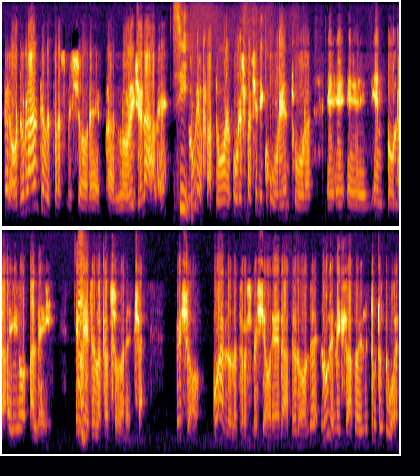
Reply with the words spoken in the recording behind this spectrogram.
però durante la trasmissione, eh, l'originale, Sì. lui ha fatto un- una specie di cuore intorno, e, e, e, intorno a io a lei, in Ah. mezzo alla canzone. Cioè. Perciò, quando la trasmissione è andata in onda, lui ha mixato il tutto e due.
